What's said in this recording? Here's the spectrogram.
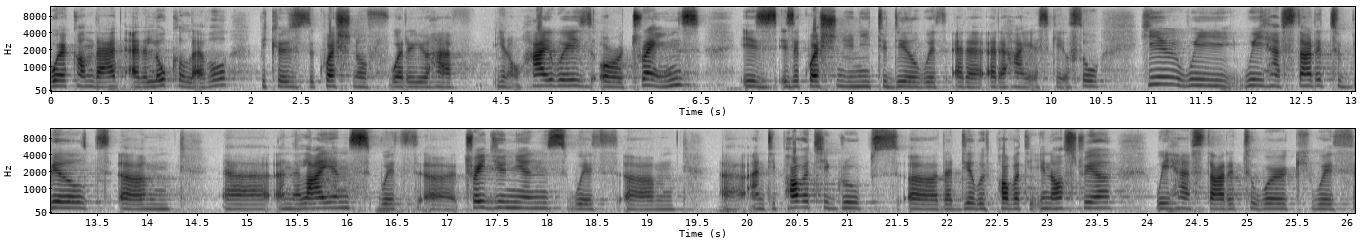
work on that at a local level because the question of whether you have you know, highways or trains is, is a question you need to deal with at a, at a higher scale. So here we, we have started to build um, uh, an alliance with uh, trade unions, with um, uh, anti-poverty groups uh, that deal with poverty in Austria. We have started to work with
